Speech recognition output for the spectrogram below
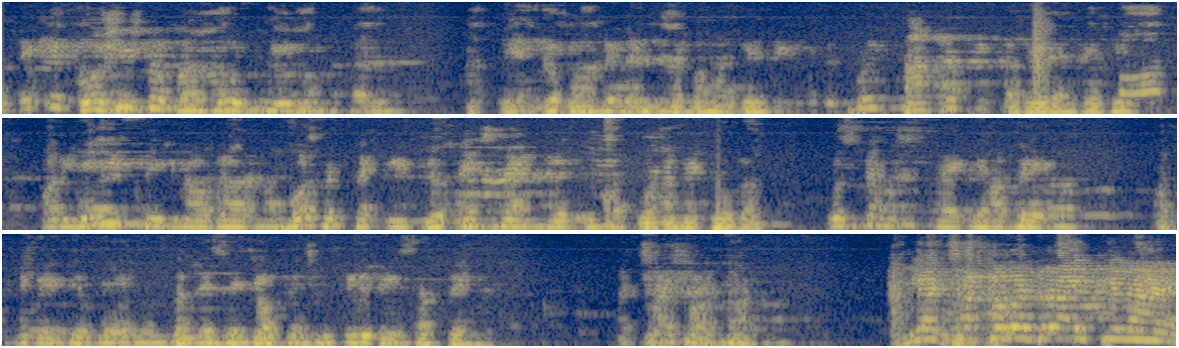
देखिए, कोशिश तो भरपूर थी इनको बाहर कोई ताकत की कमी रह गई थी। और यही सीखना होगा, हो सकता है कि जो नेक्स्ट टाइम जो टूर्नामेंट होगा, उसमें हम यहाँ पे अपनी बेटियों को बल्ले से चौके छुट्टी भी देख सकते हैं। अच्छा शॉट था। ये अच्छा कवर ड्राइव खेला है।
